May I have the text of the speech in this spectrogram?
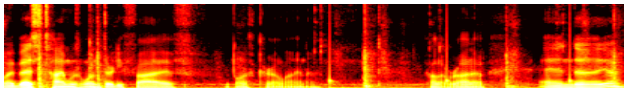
My best time was 135, North Carolina, Colorado, and uh, yeah.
